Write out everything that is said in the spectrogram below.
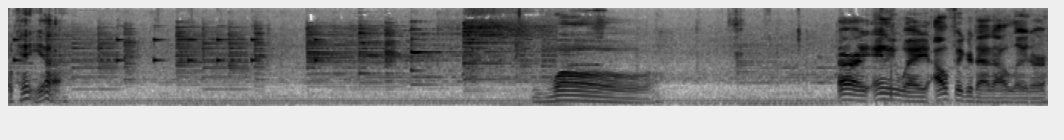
Okay, yeah. Whoa. Alright, anyway, I'll figure that out later.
